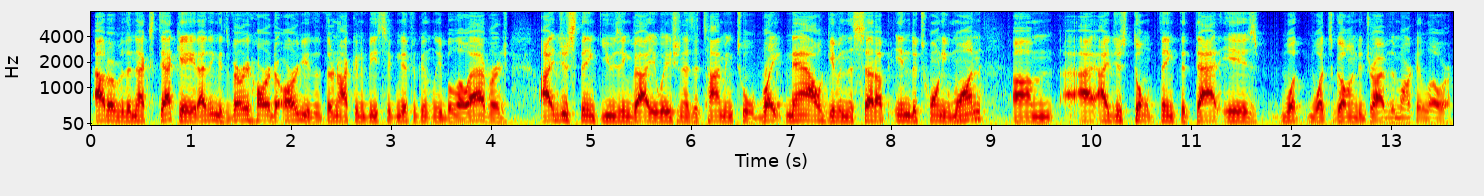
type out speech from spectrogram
out over the next decade, I think it's very hard to argue that they're not going to be significantly below average. I just think using valuation as a timing tool right now, given the setup into 21, um, I, I, just don't think that that is what, what's going to drive the market lower.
